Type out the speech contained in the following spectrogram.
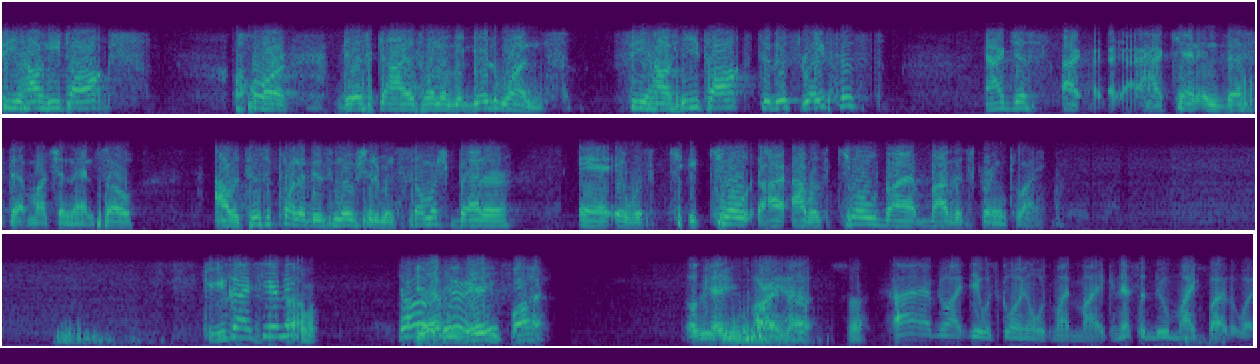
See how he talks?" Or this guy is one of the good ones. See how he talks to this racist? I just I I, I can't invest that much in that. So I was disappointed. This movie should have been so much better, and it was it killed. I, I was killed by by the screenplay. Can you guys hear me? Oh, Oh, yeah, we there hear it you We Okay, all right. I, so. I have no idea what's going on with my mic, and that's a new mic, by the way.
